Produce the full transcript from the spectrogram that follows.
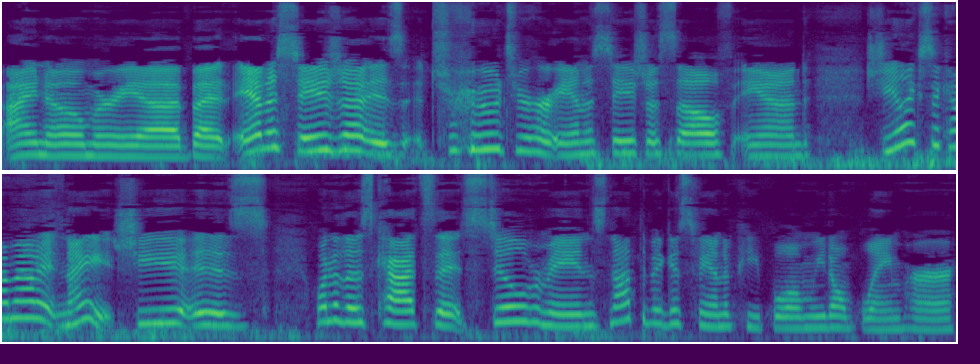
I know, Maria, but Anastasia is true to her Anastasia self, and she likes to come out at night. She is one of those cats that still remains not the biggest fan of people, and we don't blame her.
